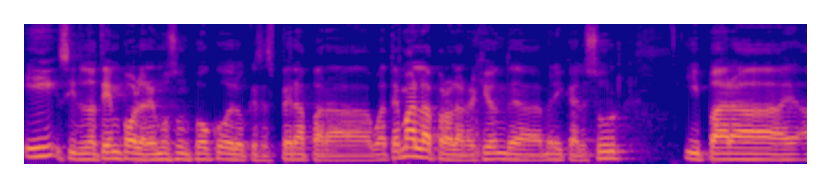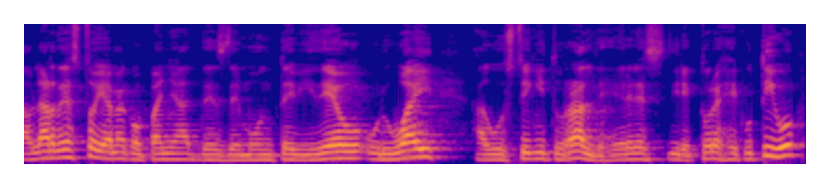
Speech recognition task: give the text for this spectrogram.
y, si nos da tiempo, hablaremos un poco de lo que se espera para Guatemala, para la región de América del Sur. Y para hablar de esto ya me acompaña desde Montevideo, Uruguay, Agustín Iturralde. Eres director ejecutivo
